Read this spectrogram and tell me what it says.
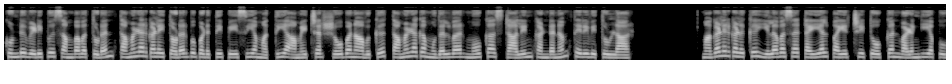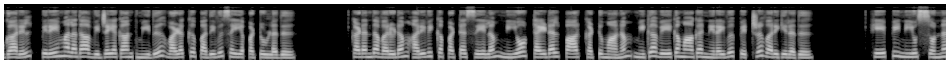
குண்டு வெடிப்பு சம்பவத்துடன் தமிழர்களை தொடர்புபடுத்தி பேசிய மத்திய அமைச்சர் ஷோபனாவுக்கு தமிழக முதல்வர் மு ஸ்டாலின் கண்டனம் தெரிவித்துள்ளார். மகளிர்களுக்கு இலவச தையல் பயிற்சி டோக்கன் வழங்கிய புகாரில் பிரேமலதா விஜயகாந்த் மீது வழக்கு பதிவு செய்யப்பட்டுள்ளது. கடந்த வருடம் அறிவிக்கப்பட்ட சேலம் நியோ டைடல் பார்க் கட்டுமானம் மிக வேகமாக நிறைவு பெற்று வருகிறது. ஹேப்பி நியூஸ் சொன்ன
